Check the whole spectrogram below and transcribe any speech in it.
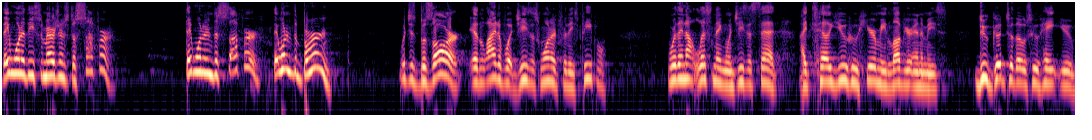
they wanted these Samaritans to suffer. They wanted them to suffer, they wanted them to burn, which is bizarre in light of what Jesus wanted for these people. Were they not listening when Jesus said, I tell you who hear me, love your enemies, do good to those who hate you?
